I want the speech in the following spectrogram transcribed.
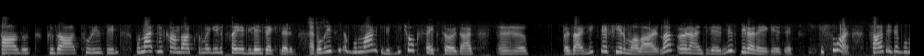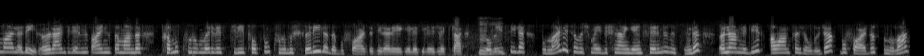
sağlık, gıda, turizm bunlar ilk anda aklıma gelip sayabileceklerim. Evet. Dolayısıyla bunlar gibi birçok sektörden e, özellikle firmalarla öğrencilerimiz bir araya gelecek. İkisi var. Sadece bunlarla değil. Öğrencilerimiz aynı zamanda kamu kurumları ve sivil toplum kuruluşlarıyla da bu fuarda bir araya gelebilecekler. Dolayısıyla bunlarla çalışmayı düşünen gençlerimiz için de önemli bir avantaj olacak bu fuarda sunulan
